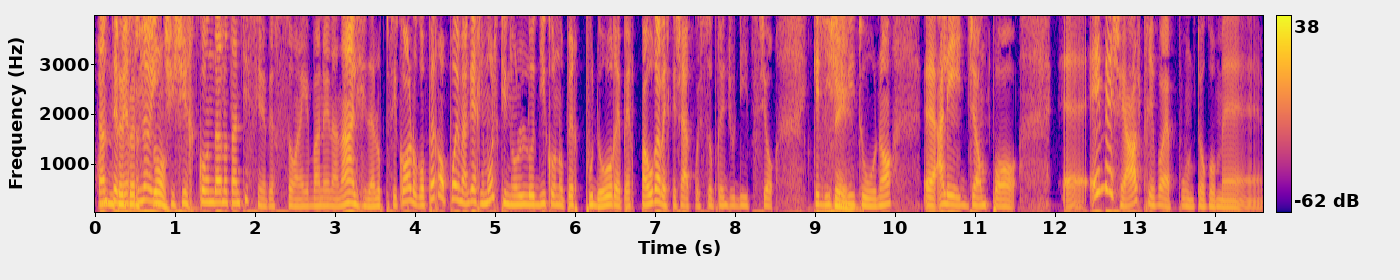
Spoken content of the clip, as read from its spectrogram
Tante persone perso- ci circondano tantissime persone che vanno in analisi dallo psicologo, però poi magari molti non lo dicono per pudore, per paura, perché c'è questo pregiudizio che Sì. dicevi tu, no? Eh, aleggia un po'. Eh, e invece altri poi appunto come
